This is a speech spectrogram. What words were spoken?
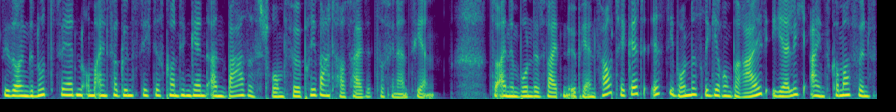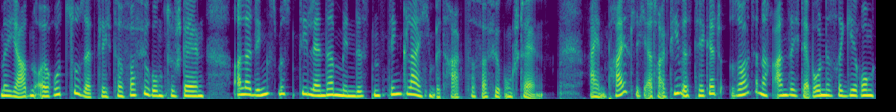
Sie sollen genutzt werden, um ein vergünstigtes Kontingent an Basisstrom für Privathaushalte zu finanzieren. Zu einem bundesweiten ÖPNV-Ticket ist die Bundesregierung bereit, jährlich 1,5 Milliarden Euro zusätzlich zur Verfügung zu stellen. Allerdings müssten die Länder mindestens den gleichen Betrag zur Verfügung stellen. Ein preislich attraktives Ticket sollte nach Ansicht der Bundesregierung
